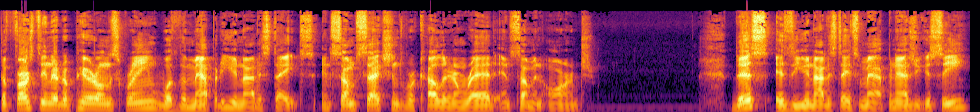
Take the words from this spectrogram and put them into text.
The first thing that appeared on the screen was the map of the United States, and some sections were colored in red and some in orange. This is the United States map, and as you can see,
